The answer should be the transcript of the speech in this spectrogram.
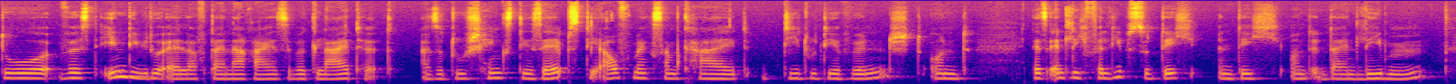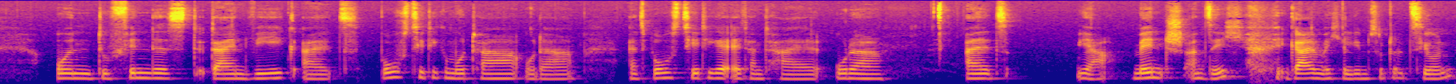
du wirst individuell auf deiner Reise begleitet. Also du schenkst dir selbst die Aufmerksamkeit, die du dir wünschst und letztendlich verliebst du dich in dich und in dein Leben und du findest deinen Weg als berufstätige Mutter oder als berufstätiger Elternteil oder als ja, Mensch an sich, egal in welcher Lebenssituation,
